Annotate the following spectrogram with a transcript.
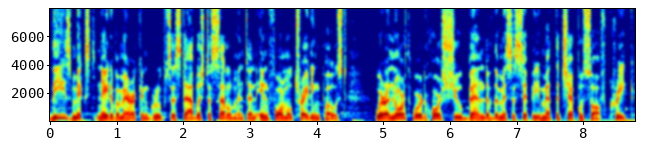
These mixed Native American groups established a settlement and informal trading post where a northward horseshoe bend of the Mississippi met the Chepousa Creek,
